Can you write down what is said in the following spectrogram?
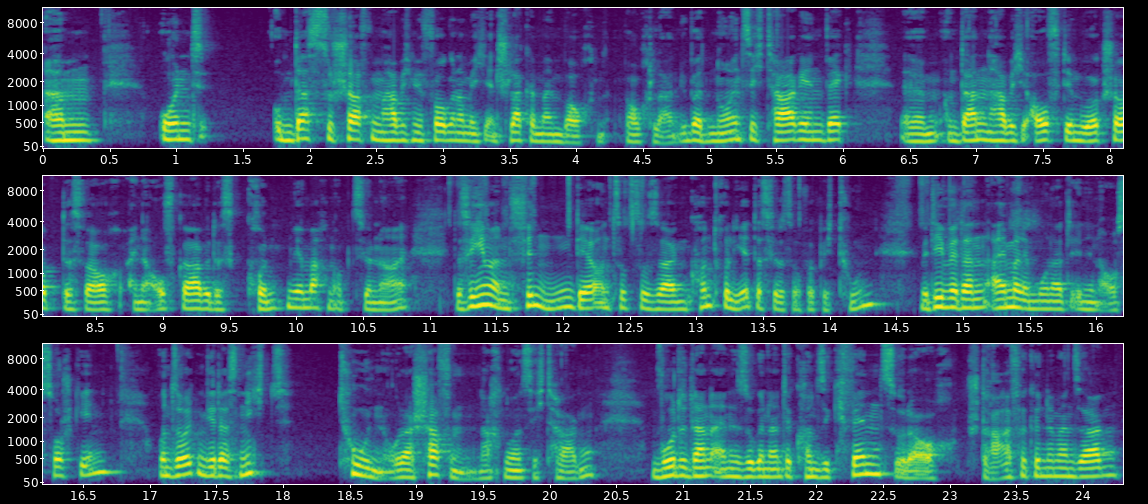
Ähm, und um das zu schaffen, habe ich mir vorgenommen, ich entschlacke meinen Bauch, Bauchladen über 90 Tage hinweg. Ähm, und dann habe ich auf dem Workshop, das war auch eine Aufgabe, das konnten wir machen, optional, dass wir jemanden finden, der uns sozusagen kontrolliert, dass wir das auch wirklich tun, mit dem wir dann einmal im Monat in den Austausch gehen. Und sollten wir das nicht tun oder schaffen nach 90 Tagen, wurde dann eine sogenannte Konsequenz oder auch Strafe, könnte man sagen,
